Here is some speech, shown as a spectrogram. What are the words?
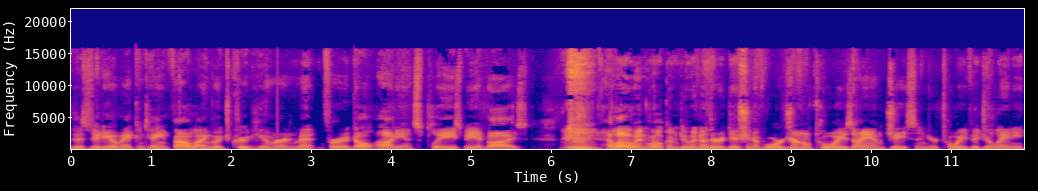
this video may contain foul language, crude humor, and meant for adult audience. Please be advised. Hello and welcome to another edition of War Journal Toys. I am Jason, your toy vigilante,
